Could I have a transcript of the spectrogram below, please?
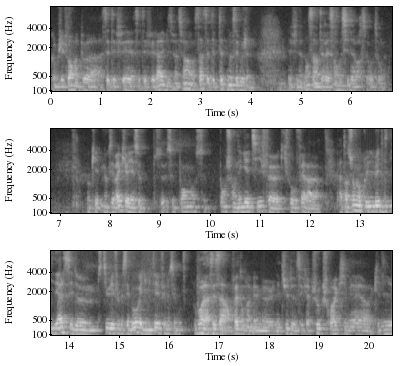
comme, je les forme un peu à, cet effet-là, ils me disent, ben, tiens, ça c'était peut-être nocébogène. Et finalement, c'est intéressant aussi d'avoir ce retour-là. Ok, donc c'est vrai qu'il y a ce, penchant négatif euh, qu'il faut faire euh, attention. Donc l'idéal c'est de stimuler l'effet placebo et limiter l'effet nocebo. Voilà, c'est ça. En fait, on a même une étude, c'est Kapchuk, je crois, qui, met, euh, qui dit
